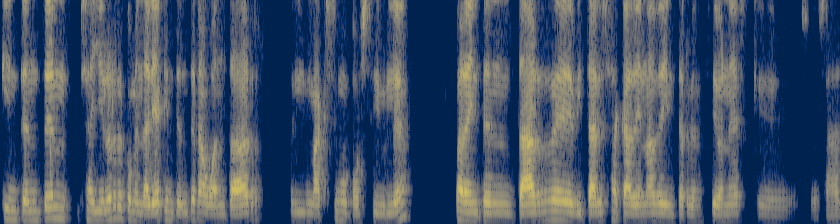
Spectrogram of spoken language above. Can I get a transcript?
que intenten, o sea, yo les recomendaría que intenten aguantar el máximo posible para intentar evitar esa cadena de intervenciones que, o sea,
